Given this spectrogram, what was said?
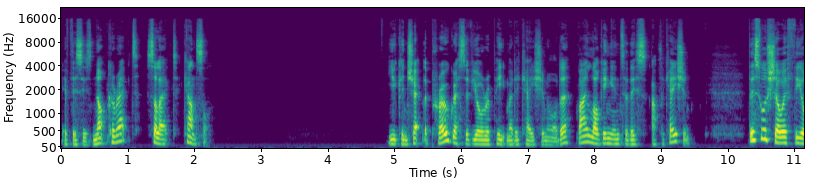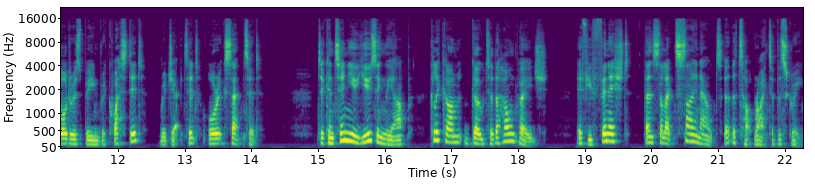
If this is not correct, select Cancel. You can check the progress of your repeat medication order by logging into this application. This will show if the order has been requested, rejected, or accepted. To continue using the app, click on Go to the homepage. If you've finished, then select Sign Out at the top right of the screen.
